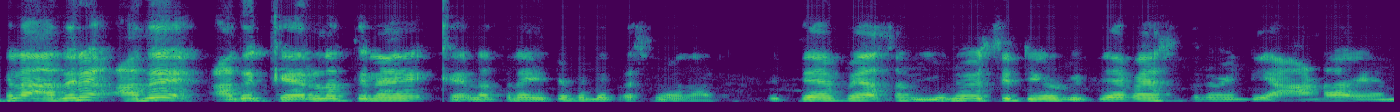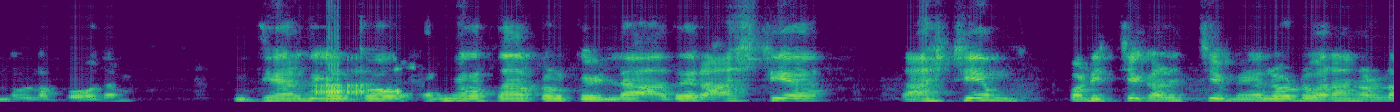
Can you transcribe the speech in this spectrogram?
അല്ല അതിന് അത് അത് കേരളത്തിലെ കേരളത്തിലെ ഏറ്റവും വലിയ പ്രശ്നം അതാണ്. വിദ്യാഭ്യാസം യൂണിവേഴ്സിറ്റികൾ വിദ്യാഭ്യാസത്തിന് വേണ്ടിയാണ് എന്നുള്ള ബോധം വിദ്യാർത്ഥികൾക്കോ ഭരണകർത്താക്കൾക്കോ ഇല്ല. അത് രാഷ്ട്രീയ രാഷ്ട്രീയം പഠിച്ച് കളിച്ച് മേലോട്ട് വരാനുള്ള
